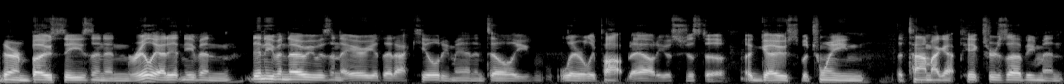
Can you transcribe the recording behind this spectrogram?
during bow season, and really I didn't even didn't even know he was in the area that I killed him in until he literally popped out. He was just a, a ghost between the time I got pictures of him and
